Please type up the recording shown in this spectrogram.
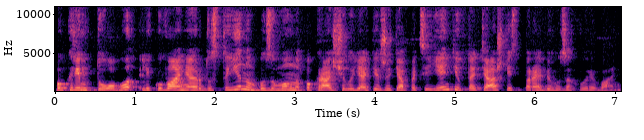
Окрім того, лікування ердостоїном безумовно покращило якість життя пацієнтів та тяжкість перебігу захворювання.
